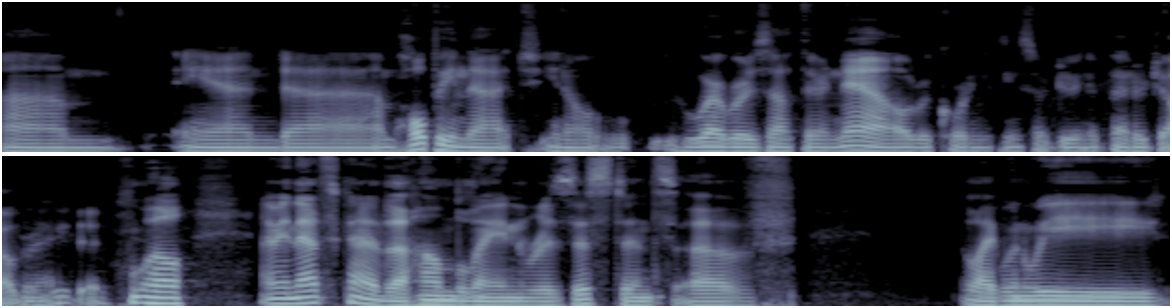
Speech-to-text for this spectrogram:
Um, and uh, I'm hoping that you know whoever is out there now recording things are doing a better job than we did. Well, I mean, that's kind of the humbling resistance of like when we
